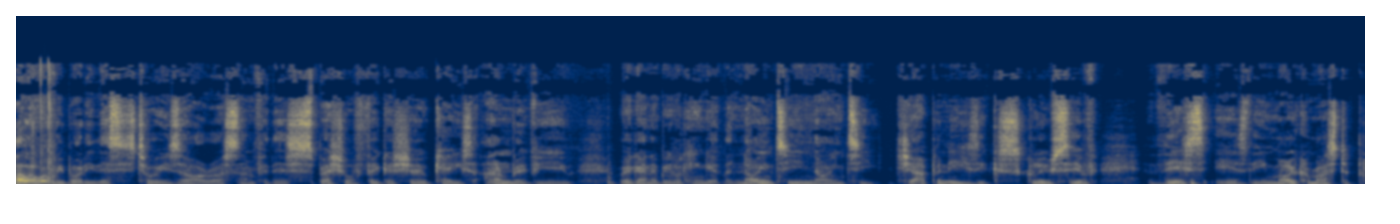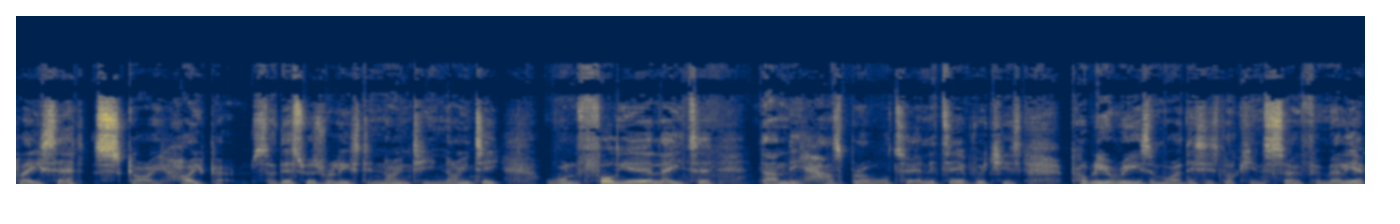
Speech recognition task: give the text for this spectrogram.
Hello everybody, this is Toys are Russ and for this special figure showcase and review we're going to be looking at the 1990 Japanese exclusive. This is the Micromaster playset Sky Hyper. So this was released in 1990, one full year later than the Hasbro alternative which is probably a reason why this is looking so familiar.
